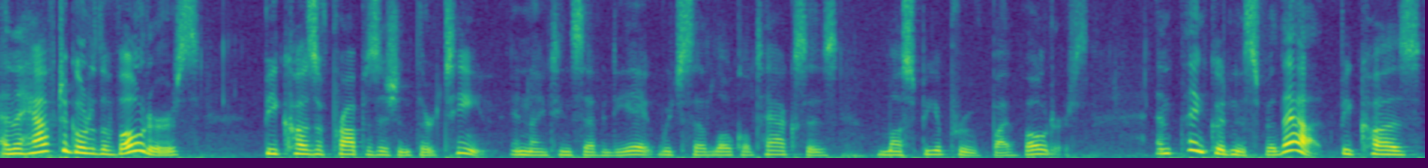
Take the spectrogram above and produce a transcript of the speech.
And they have to go to the voters because of Proposition 13 in 1978, which said local taxes must be approved by voters. And thank goodness for that, because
